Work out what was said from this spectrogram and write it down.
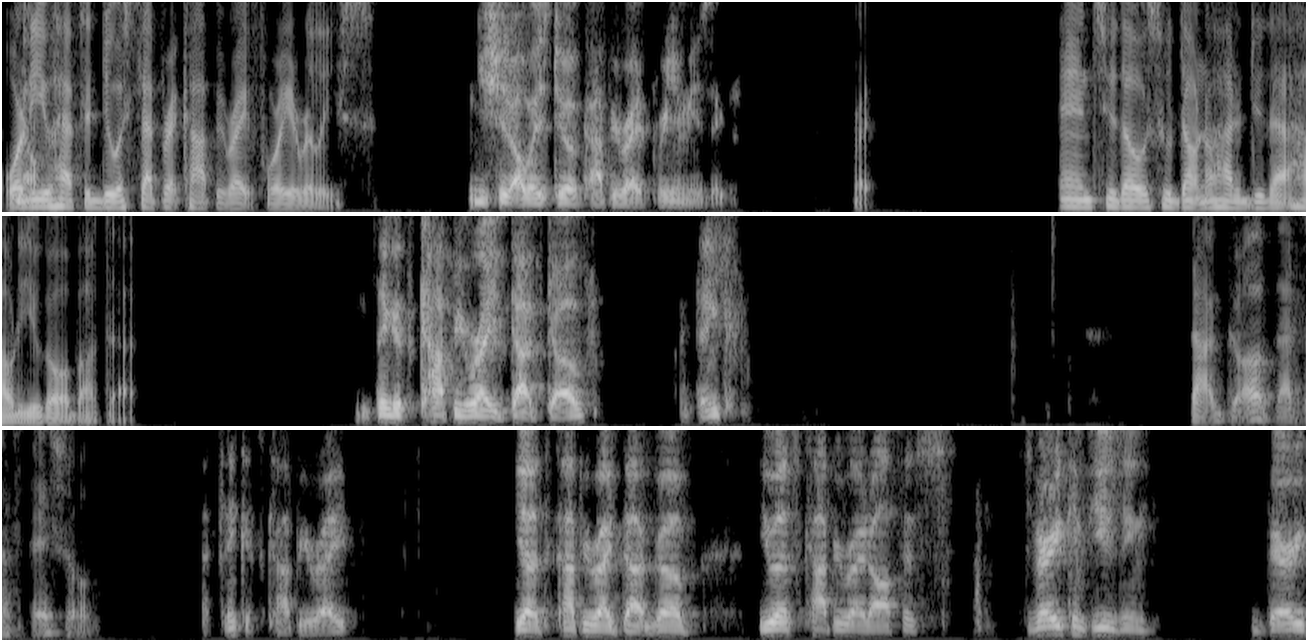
Or no. do you have to do a separate copyright for your release? You should always do a copyright for your music. Right. And to those who don't know how to do that, how do you go about that? I think it's copyright.gov. I think. .gov, that's official. I think it's copyright. Yeah, it's copyright.gov, U.S. Copyright Office. It's very confusing, very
